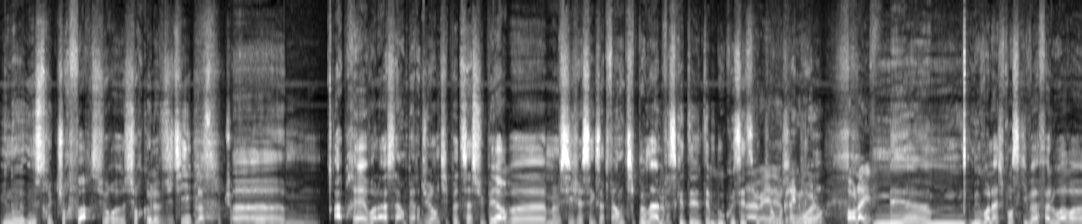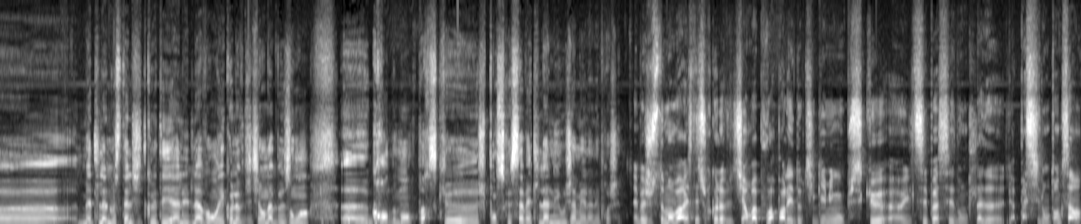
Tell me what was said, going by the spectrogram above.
une, une structure phare sur, sur Call of Duty. La structure. Euh, après, voilà, ça a perdu un petit peu de sa superbe, euh, même si je sais que ça te fait un petit peu mal parce que t'a- t'aimes beaucoup cette Ah structure, mon cher Green. Wall, for life. Mais, euh, mais voilà, je pense qu'il va falloir euh, mettre la nostalgie de côté et aller de l'avant. Et Call of Duty en a besoin grandement parce que je pense que ça va être l'année ou jamais l'année prochaine. Et ben justement, on va rester sur Call of Duty, on va pouvoir parler d'Optic Gaming puisque il s'est passé donc là, il n'y a pas si longtemps que ça, hein,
